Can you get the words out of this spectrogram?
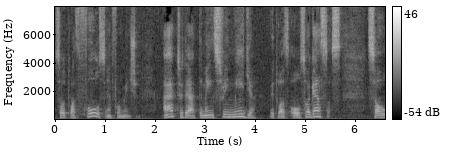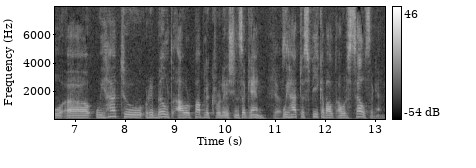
So it was false information. Add to that the mainstream media, it was also against us. So uh, we had to rebuild our public relations again. Yes. We had to speak about ourselves again.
